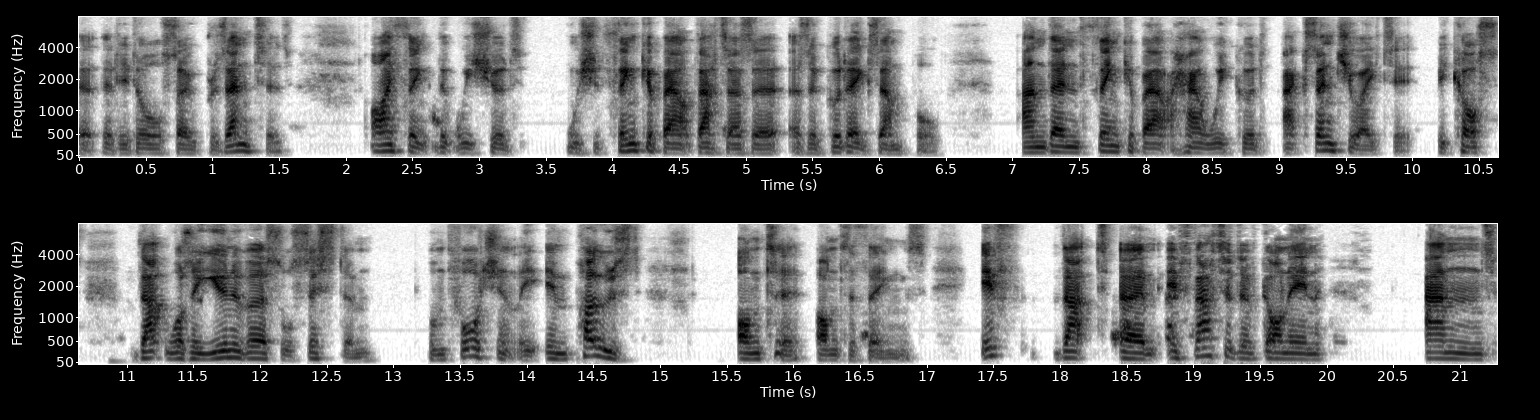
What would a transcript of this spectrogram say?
uh, that it also presented. I think that we should we should think about that as a as a good example, and then think about how we could accentuate it because that was a universal system unfortunately imposed onto onto things. If that um, if that had have gone in and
